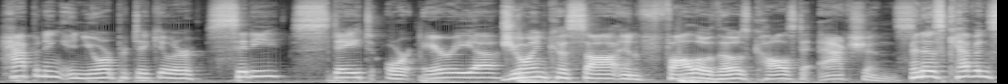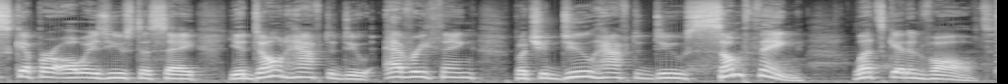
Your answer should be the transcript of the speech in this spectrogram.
happening in your particular city, state, or area. Join CASAA and follow those calls to actions. And as Kevin Skipper always used to say, you don't have to do everything, but you do have to do something. Let's get involved.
